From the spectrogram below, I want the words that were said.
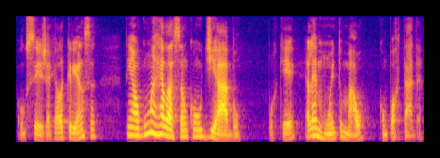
Ou seja, aquela criança tem alguma relação com o diabo, porque ela é muito mal comportada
